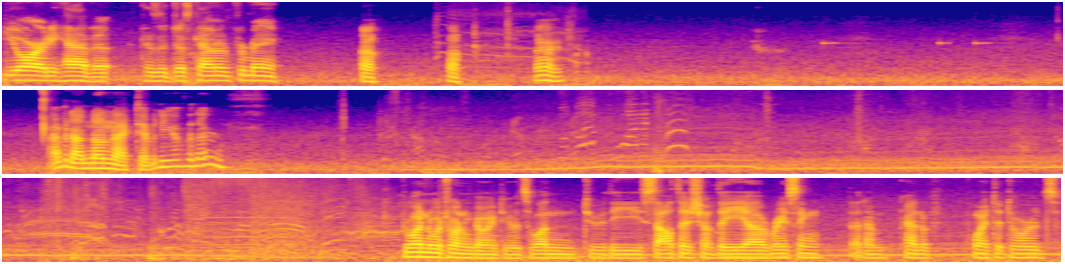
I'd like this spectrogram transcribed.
You already have it because it just counted for me. Oh. Oh. Alright. I have an unknown activity over there? If you wonder which one I'm going to, it's one to the southish of the uh, racing that I'm kind of pointed towards.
